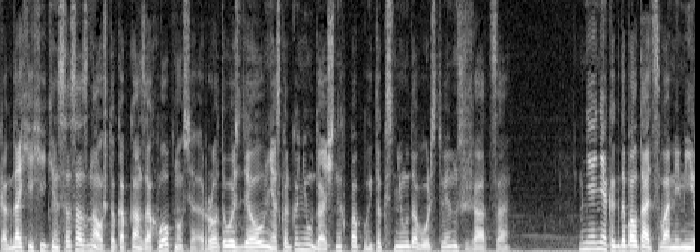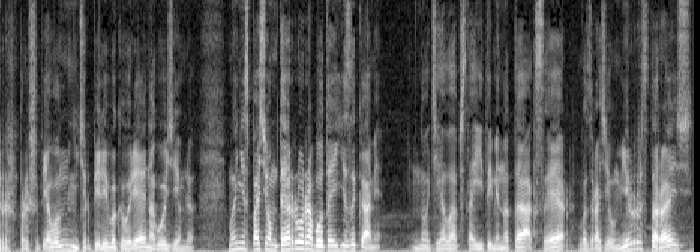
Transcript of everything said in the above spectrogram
Когда Хихикинс осознал, что капкан захлопнулся, рот его сделал несколько неудачных попыток с неудовольствием сжаться. «Мне некогда болтать с вами, мир», — прошипел он, нетерпеливо ковыряя ногой землю. «Мы не спасем Терру, работая языками». «Но дело обстоит именно так, сэр», — возразил мир, стараясь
